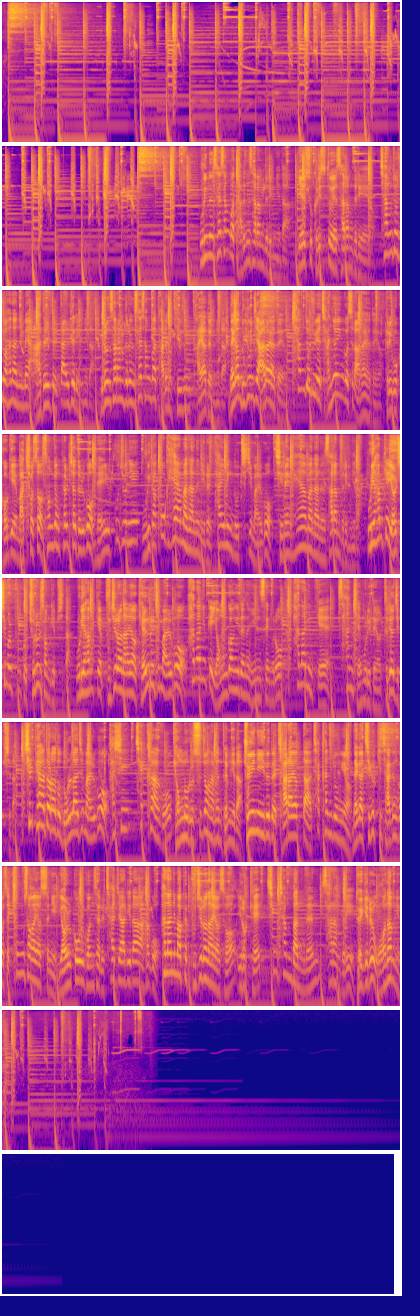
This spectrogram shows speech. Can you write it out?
우리는 세상과 다른 사람들입니다. 예수 그리스도의 사람들이에요. 창조주 하나님의 아들들, 딸들입니다. 이런 사람들은 세상과 다른 길을 가야 됩니다. 내가 누군지 알아야 돼요. 창조주의 자녀인 것을 알아야 돼요. 그리고 거기에 맞춰서 성경 펼쳐 들고 매일 꾸준히 우리가 꼭 해야만 하는 일을 타이밍 놓치지 말고 진행해야만 하는 사람들입니다. 우리 함께 열심을 품고 주를 섬깁시다. 우리 함께 부지런하여 게으르지 말고 하나님께 영광이 되는 인생으로 하나님께 산 재물이 되어 드려집시다. 실패하더라도 놀라지 말고 다시 체크하고 경로를 수정하면 됩니다. 주인이 이르되 잘하였다 착한 종이여 내가 지극히 작은 것에 충성하였으니 열 고울 권세를 차지하리라 하고 하나님 앞에 부지런하여서 이렇게 칭찬받는 사람들이 되기를 원합니다.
